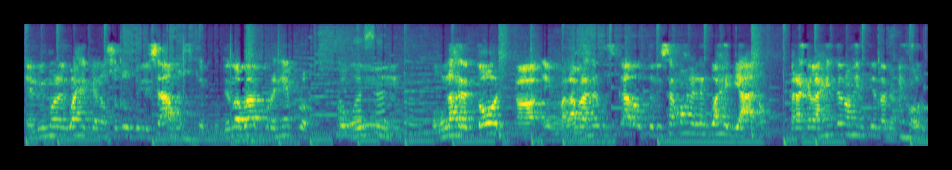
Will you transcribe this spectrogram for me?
el mismo lenguaje que nosotros utilizamos, que pudiendo hablar, por ejemplo, con, un, con una retórica, en palabras rebuscadas, utilizamos el lenguaje llano para que la gente nos entienda mejor.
